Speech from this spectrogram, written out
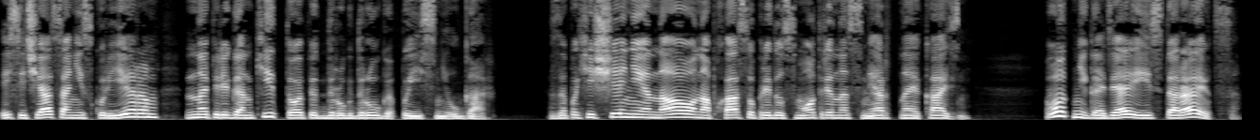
И сейчас они с курьером на перегонки топят друг друга», — пояснил Гар. «За похищение Нао на Пхасу предусмотрена смертная казнь. Вот негодяи и стараются,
